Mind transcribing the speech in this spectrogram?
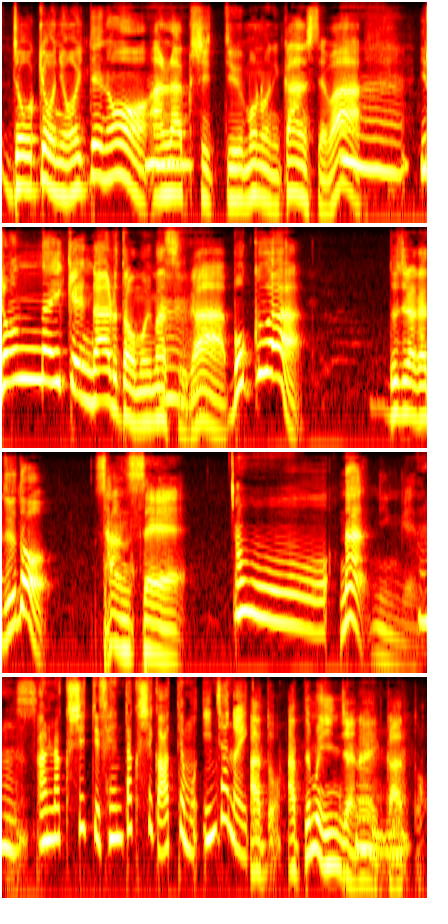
状況においての安楽死っていうものに関しては、うん。いろんな意見があると思いますが、僕はどちらかというと賛成な人う間んです。安楽死っていう選択肢があってもいいんじゃないかあと。あってもいいんじゃないかと、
